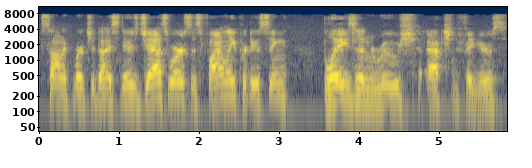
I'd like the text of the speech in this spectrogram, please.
Sonic merchandise news, Jazwares is finally producing Blaze and Rouge action figures,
